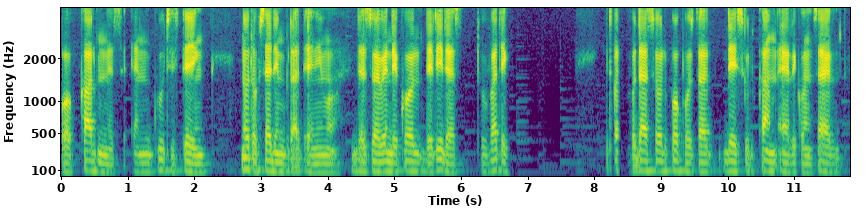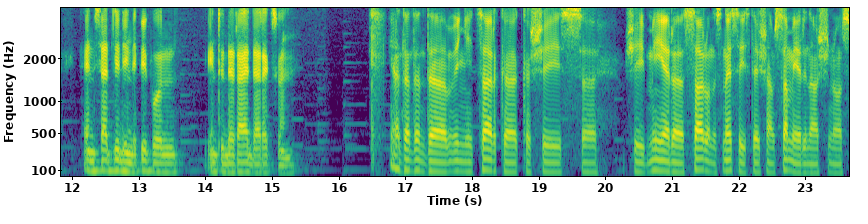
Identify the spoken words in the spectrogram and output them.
of calmness and good staying, not of shedding blood anymore. That's why when they call the leaders to Vatican, it was for that sole purpose that they should come and reconcile and start leading the people into the right direction. Jā, tad, uh, viņi cer, ka, ka šīs, šī miera sarunas nesīs tiešām samierināšanos,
